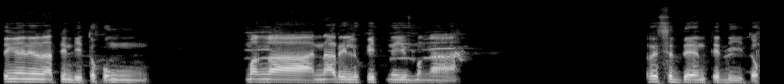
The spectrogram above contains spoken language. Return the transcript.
tingnan na natin dito kung mga na-relocate na yung mga residente dito.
